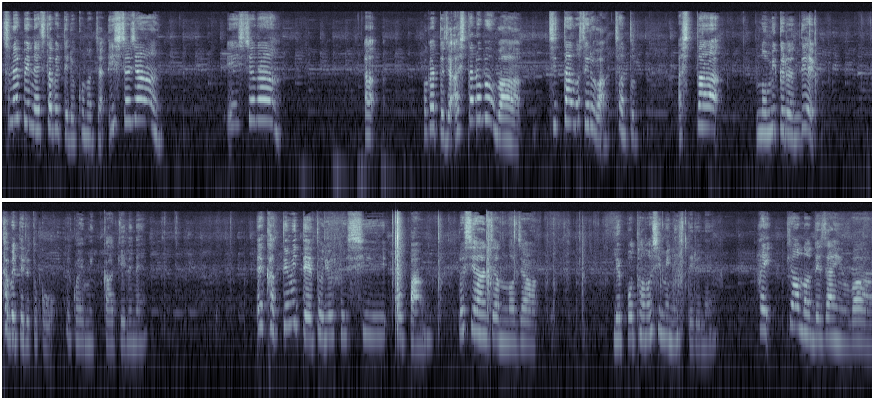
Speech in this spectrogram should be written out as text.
スヌーピーのやつ食べてるこのちゃん一緒じゃん。一緒だ。あ分かった。じゃあ明日の分はツイッター載せるわ。ちゃんと明日のみくるんで食べてるとこでこれ3日開けるね。え買ってみて。トリュフシーオパン。ロシアンちゃんのじゃあレポ楽しみにしてるね。はい今日のデザインは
